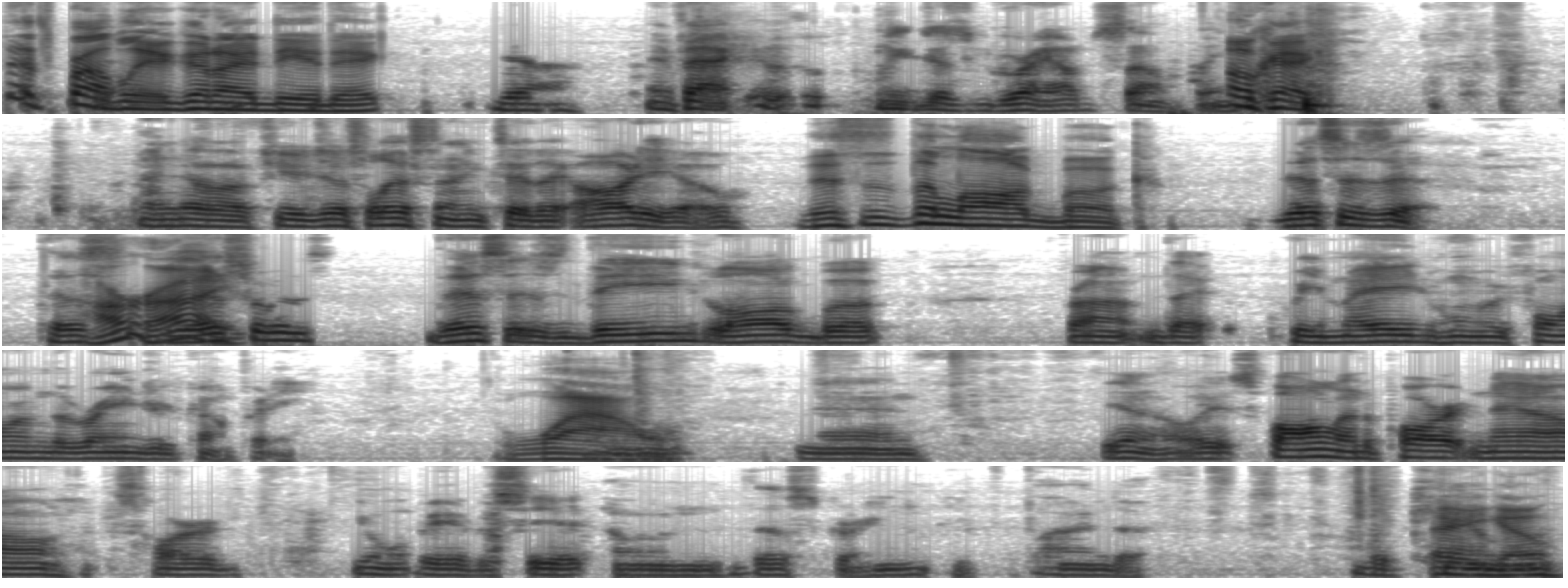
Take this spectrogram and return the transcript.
That's probably a good idea, Dick. Yeah. In fact, let me just grab something. Okay. I know if you're just listening to the audio, this is the logbook. This is it. This, All right. This was. This is the logbook from that we made when we formed the Ranger Company. Wow. and, you know, it's falling apart now. It's hard. You won't be able to see it on this screen. You find the, the camera. There you go.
